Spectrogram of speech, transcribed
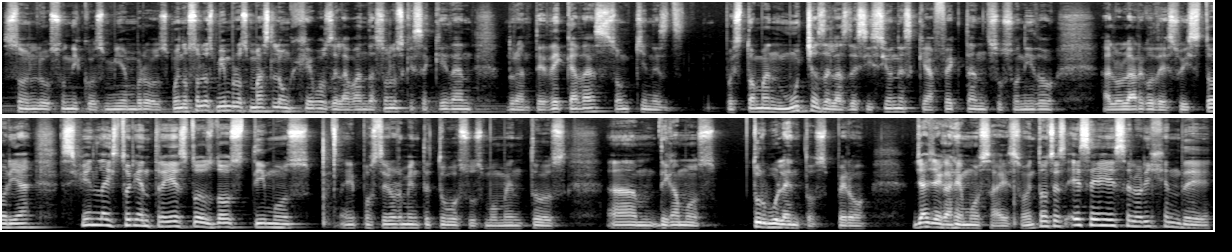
son los únicos miembros, bueno, son los miembros más longevos de la banda, son los que se quedan durante décadas, son quienes pues toman muchas de las decisiones que afectan su sonido a lo largo de su historia. Si bien la historia entre estos dos timos eh, posteriormente tuvo sus momentos, digamos, turbulentos, pero ya llegaremos a eso. Entonces ese es el origen de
